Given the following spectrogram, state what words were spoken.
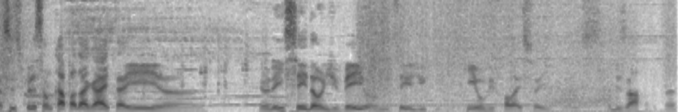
Essa expressão capa da gaita aí, eu nem sei de onde veio, não sei de quem ouvi falar isso aí, mas é bizarro, né?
